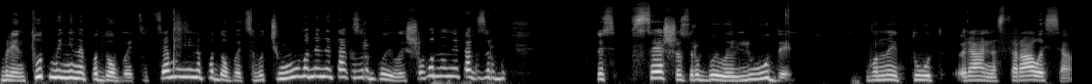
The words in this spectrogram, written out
блін, тут мені не подобається, це мені не подобається. От чому вони не так зробили? Що вони не так зробили? Тобто, все, що зробили люди, вони тут реально старалися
